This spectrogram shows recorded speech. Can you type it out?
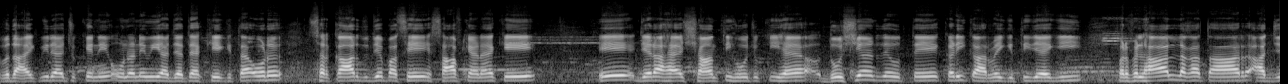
ਵਿਧਾਇਕ ਵੀ ਰਹਿ ਚੁੱਕੇ ਨੇ, ਉਹਨਾਂ ਨੇ ਵੀ ਅੱਜ ਇੱਥੇ ਅੱਖੇ ਕੀਤਾ। ਔਰ ਸਰਕਾਰ ਦੂਜੇ ਪਾਸੇ ਸਾਫ਼ ਕਹਿਣਾ ਹੈ ਕਿ ਇਹ ਜਿਹੜਾ ਹੈ, ਸ਼ਾਂਤੀ ਹੋ ਚੁੱਕੀ ਹੈ। ਦੋਸ਼ੀਆਂ ਦੇ ਉੱਤੇ ਕੜੀ ਕਾਰਵਾਈ ਕੀਤੀ ਜਾਏਗੀ। ਪਰ ਫਿਲਹਾਲ ਲਗਾਤਾਰ ਅੱਜ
